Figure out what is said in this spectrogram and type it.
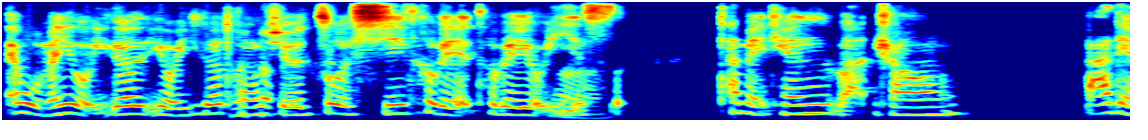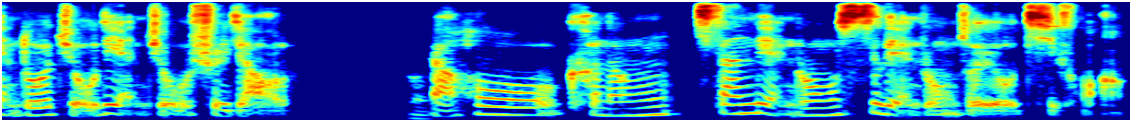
哎，我们有一个有一个同学 作息特别特别有意思，他每天晚上八点多九点就睡觉了，然后可能三点钟四点钟左右起床，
